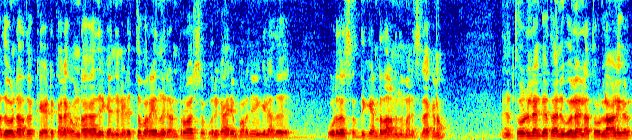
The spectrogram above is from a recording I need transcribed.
അതുകൊണ്ട് അതൊക്കെയായിട്ട് കലഹം ഉണ്ടാകാതിരിക്കാൻ ഞാൻ എടുത്തു പറയുന്നത് രണ്ട് പ്രാവശ്യം ഒരു കാര്യം പറഞ്ഞുവെങ്കിൽ അത് കൂടുതൽ ശ്രദ്ധിക്കേണ്ടതാണെന്ന് മനസ്സിലാക്കണം. തൊഴിൽ രംഗത്ത് അനുകൂലമല്ല. തൊഴിലാളികൾ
